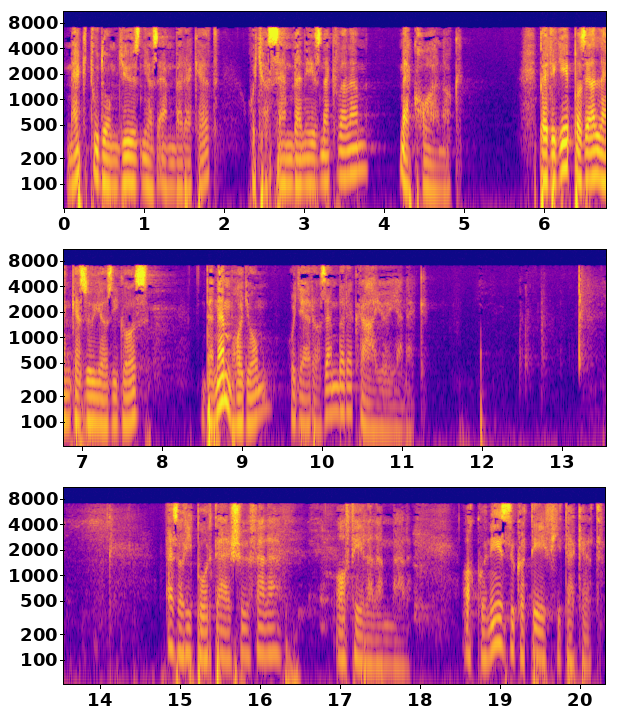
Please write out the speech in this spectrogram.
Meg tudom győzni az embereket, hogyha szembenéznek velem, meghalnak. Pedig épp az ellenkezője az igaz, de nem hagyom, hogy erre az emberek rájöjjenek. Ez a riport első fele a félelemmel. Akkor nézzük a tévhiteket.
